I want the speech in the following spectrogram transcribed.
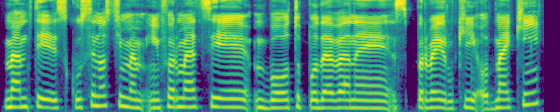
mám tie skúsenosti, mám informácie, bolo to podávané z prvej ruky od Majky,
